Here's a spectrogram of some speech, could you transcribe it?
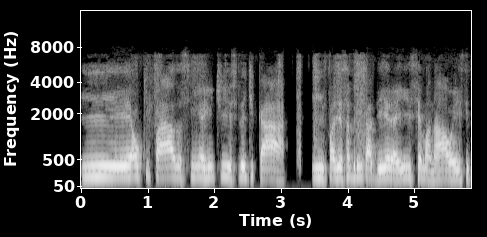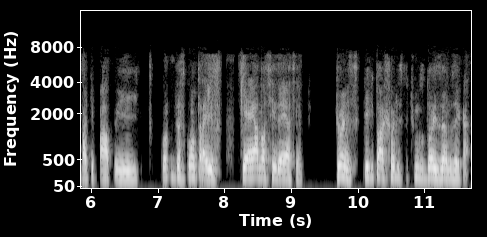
e é o que faz assim a gente se dedicar e fazer essa brincadeira aí semanal, esse bate-papo e descontraído, que é a nossa ideia sempre. Jones, o que, que tu achou desses últimos dois anos aí, cara?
